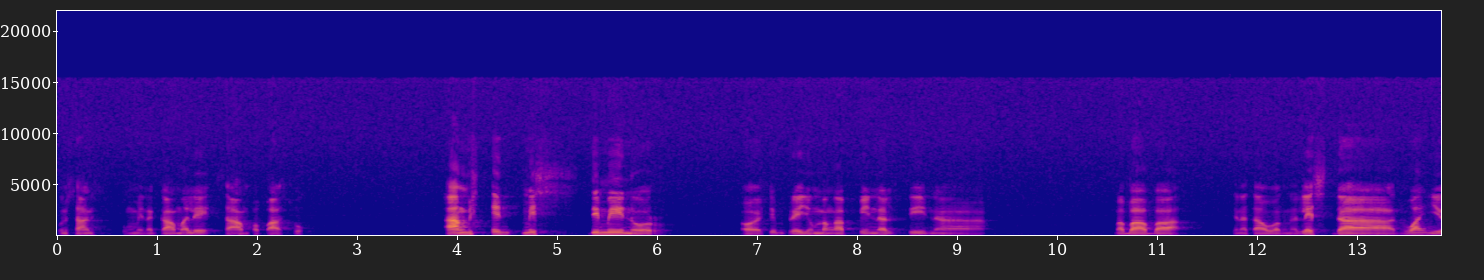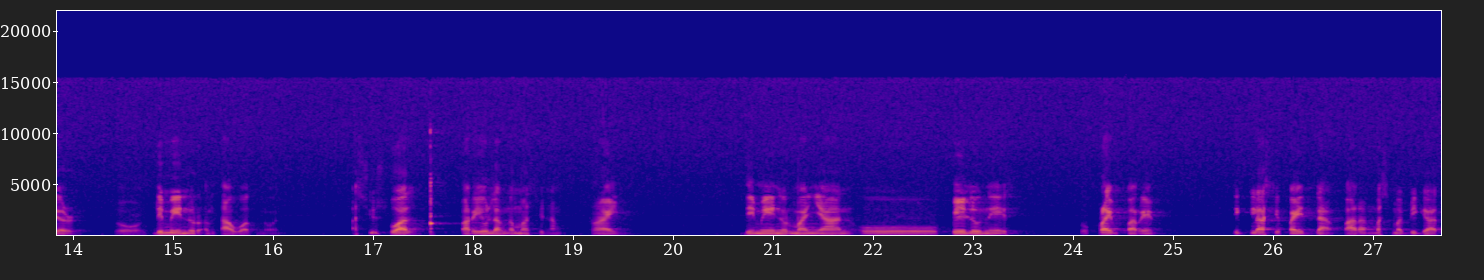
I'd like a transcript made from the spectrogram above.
kung saan kung may nagkamali, saan papasok. Ang mis- misdemeanor, oh, siyempre yung mga penalty na mababa, tinatawag na less than one year, so demeanor ang tawag noon. As usual, pareho lang naman silang crime. Demeanor man yan o felonies, so crime pa rin. Declassified lang. Parang mas mabigat,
